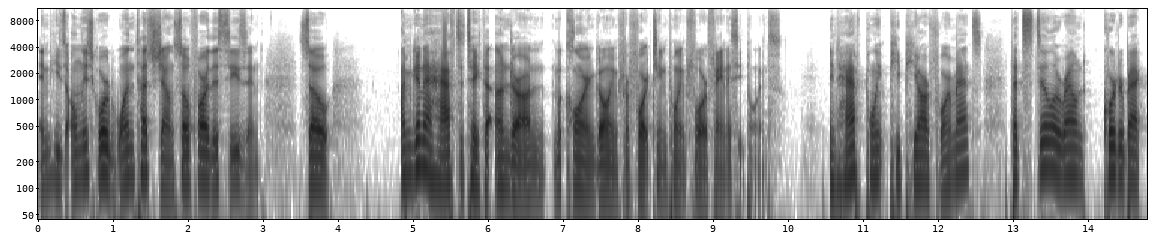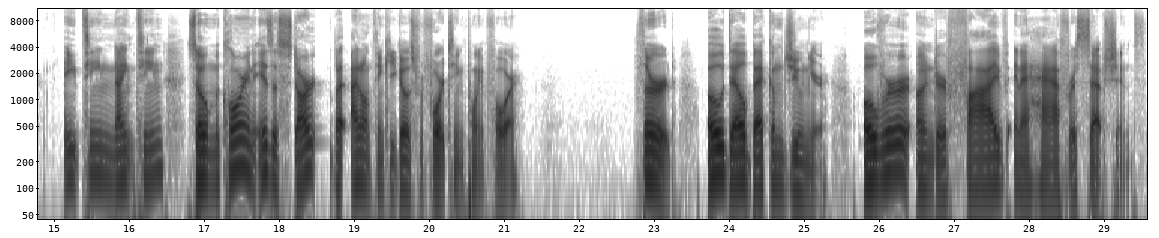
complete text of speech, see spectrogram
And he's only scored one touchdown so far this season. So I'm going to have to take the under on McLaurin going for 14.4 fantasy points. In half point PPR formats, that's still around quarterback 18, 19. So McLaurin is a start, but I don't think he goes for 14.4. Third, Odell Beckham Jr. Over under five and a half receptions.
